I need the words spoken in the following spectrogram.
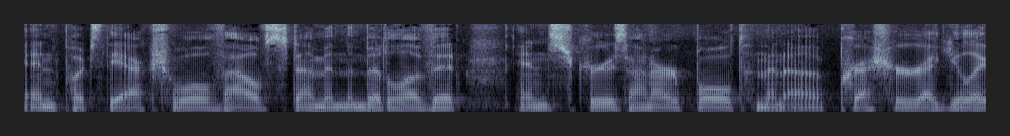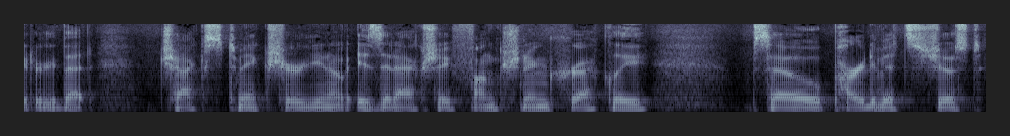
and puts the actual valve stem in the middle of it and screws on our bolt and then a pressure regulator that checks to make sure you know is it actually functioning correctly. So part of it's just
